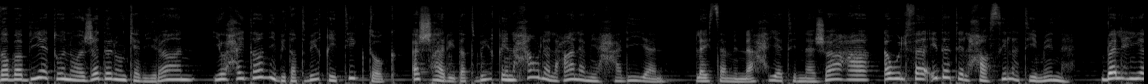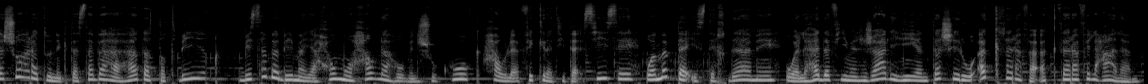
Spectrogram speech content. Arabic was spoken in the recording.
ضبابية وجدل كبيران يحيطان بتطبيق تيك توك أشهر تطبيق حول العالم حالياً ليس من ناحية النجاعة أو الفائدة الحاصلة منه بل هي شهرة اكتسبها هذا التطبيق بسبب ما يحوم حوله من شكوك حول فكرة تأسيسه ومبدأ استخدامه والهدف من جعله ينتشر أكثر فأكثر في العالم.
